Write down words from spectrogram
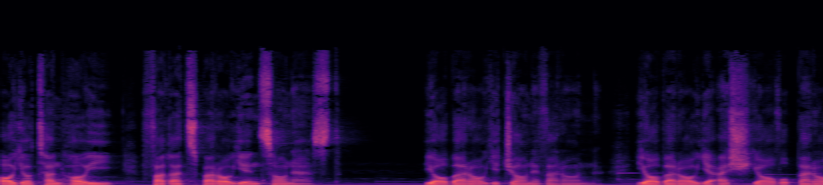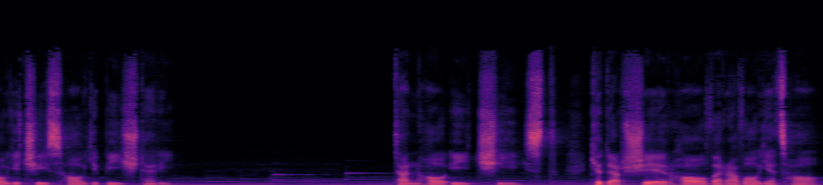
آیا تنهایی فقط برای انسان است؟ یا برای جانوران؟ یا برای اشیا و برای چیزهای بیشتری؟ تنهایی چیست که در شعرها و روایتها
